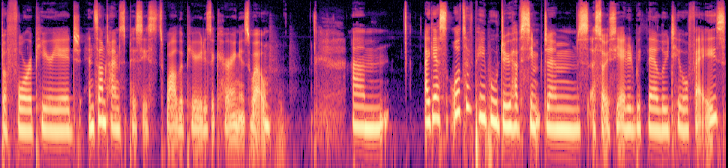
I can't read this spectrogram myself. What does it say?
before a period and sometimes persists while the period is occurring as well. Um, I guess lots of people do have symptoms associated with their luteal phase,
